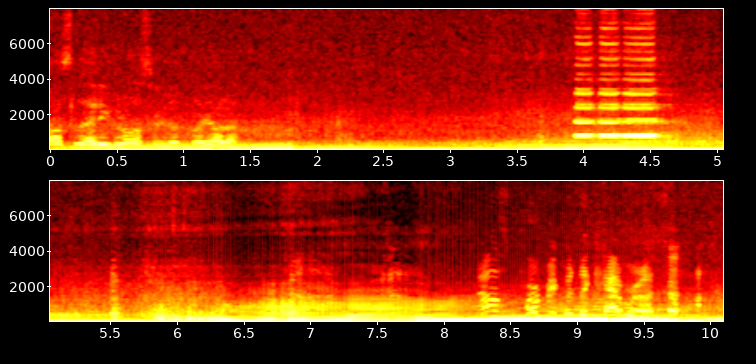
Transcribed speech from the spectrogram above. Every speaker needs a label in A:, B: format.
A: That's Larry Gross with the Toyota.
B: That was perfect with the camera.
